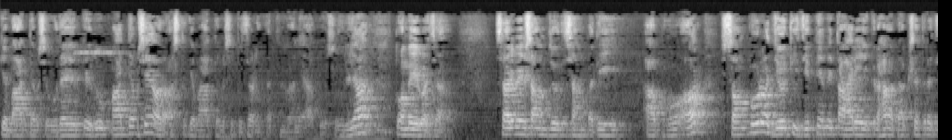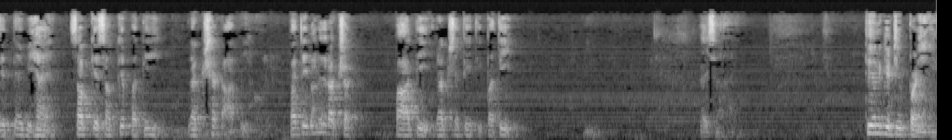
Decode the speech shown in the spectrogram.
के माध्यम से, उदय के रूप माध्यम से और अस्त के माध्यम से विचरण करने वाले आप सूर्य। तो हमें बचा सर्वेशा ज्योतिषाम पति आप हो और संपूर्ण ज्योति जितने भी तारे, ग्रह, नक्षत्र जितने भी हैं, सबके सबके पति, रक्षक आप ही हो। पति बने रक्षक पाति रक्षती थी पति। ऐसा है। तीन की टिप्पणी।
